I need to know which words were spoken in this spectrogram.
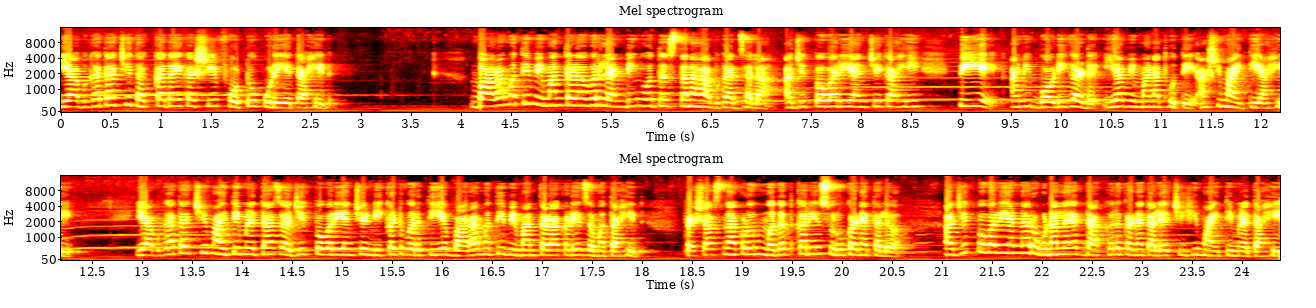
या अपघाताची धक्कादायक अशी फोटो पुढे येत आहेत. बारामती विमानतळावर लँडिंग होत असताना हा अपघात झाला. अजित पवार यांचे काही पीए आणि बॉडीगार्ड या विमानात होते अशी माहिती आहे. या अपघाताची माहिती मिळताच अजित पवार यांचे निकटवर्तीय बारामती विमानतळाकडे जमत आहेत. प्रशासनाकडून मदतकार्य सुरू करण्यात आलं. अजित पवार यांना रुग्णालयात दाखल करण्यात आल्याचीही माहिती मिळत आहे.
